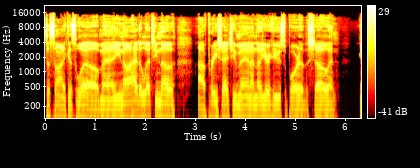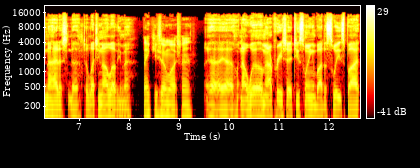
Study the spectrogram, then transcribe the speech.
to Sonic as well, man. You know, I had to let you know I appreciate you, man. I know you're a huge supporter of the show, and you know, I had to, to, to let you know I love you, man. Thank you so much, man. Yeah, yeah. Now, Will, man, I appreciate you swinging by the sweet spot.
